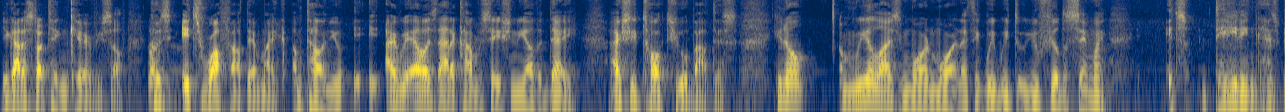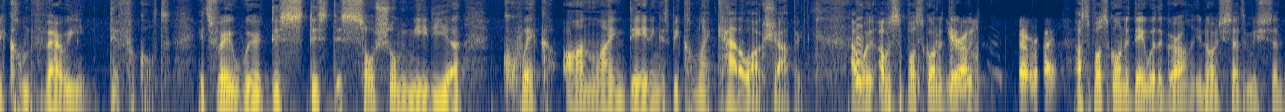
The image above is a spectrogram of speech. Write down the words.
You got to start taking care of yourself because it's rough out there, Mike. I'm telling you. It, it- I realized I had a conversation the other day. I actually talked to you about this. You know, I'm realizing more and more, and I think we, we do, you feel the same way it's dating has become very difficult. It's very weird. This this this social media quick online dating has become like catalog shopping. I was I was supposed to go on a date You're with 100% right. I was supposed to go on a date with a girl. You know what she said to me? She said,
